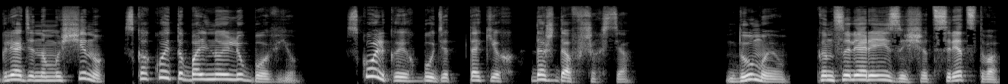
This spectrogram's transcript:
глядя на мужчину с какой-то больной любовью. Сколько их будет, таких дождавшихся? Думаю, канцелярия изыщет средства,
